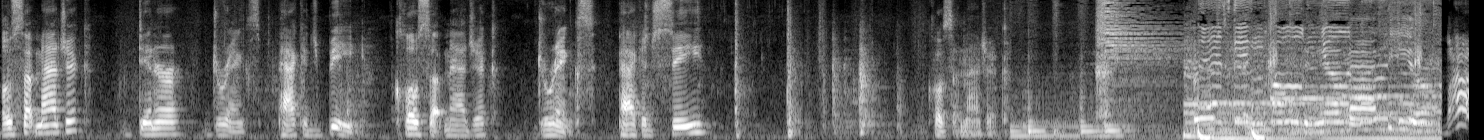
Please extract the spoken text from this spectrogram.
Close up magic, dinner, drinks. Package B, close up magic, drinks. Package C, close up magic. Mom!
